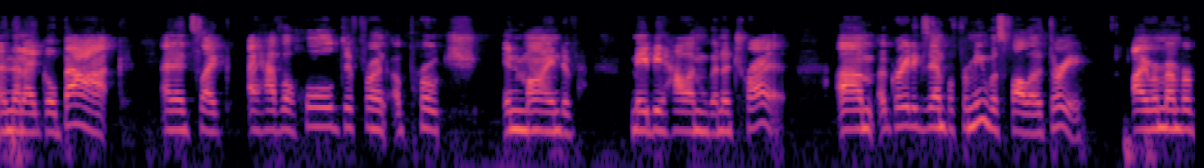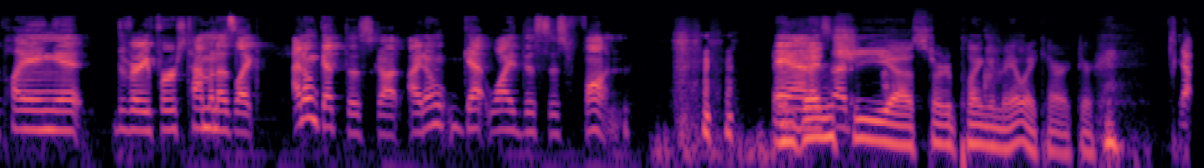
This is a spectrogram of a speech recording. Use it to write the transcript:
and then I go back and it's like I have a whole different approach in mind of maybe how I'm going to try it. Um, a great example for me was Fallout 3. I remember playing it the very first time and I was like, I don't get this, Scott. I don't get why this is fun. And, And then said- she uh, started playing a melee character. Yeah.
